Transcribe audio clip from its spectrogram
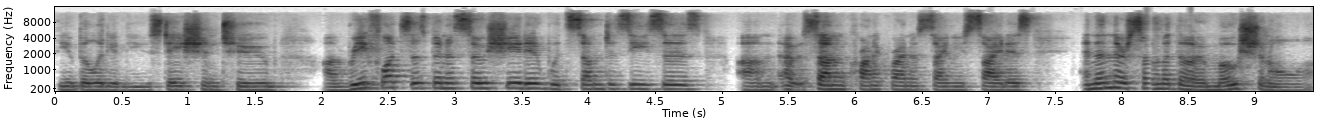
the ability of the eustachian tube. Uh, reflux has been associated with some diseases, um, uh, some chronic rhinosinusitis. And then there's some of the emotional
